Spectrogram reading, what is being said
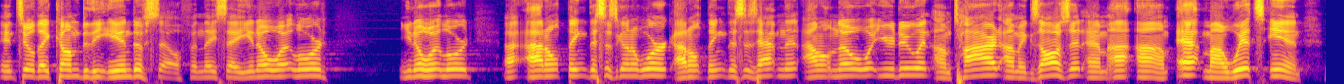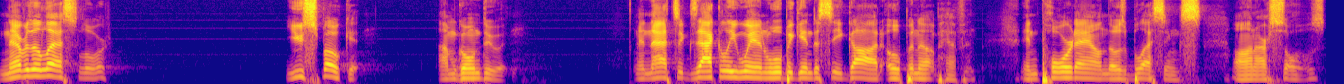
Until they come to the end of self and they say, You know what, Lord? You know what, Lord? I, I don't think this is going to work. I don't think this is happening. I don't know what you're doing. I'm tired. I'm exhausted. I'm, I, I'm at my wits' end. Nevertheless, Lord, you spoke it. I'm going to do it. And that's exactly when we'll begin to see God open up heaven and pour down those blessings on our souls.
